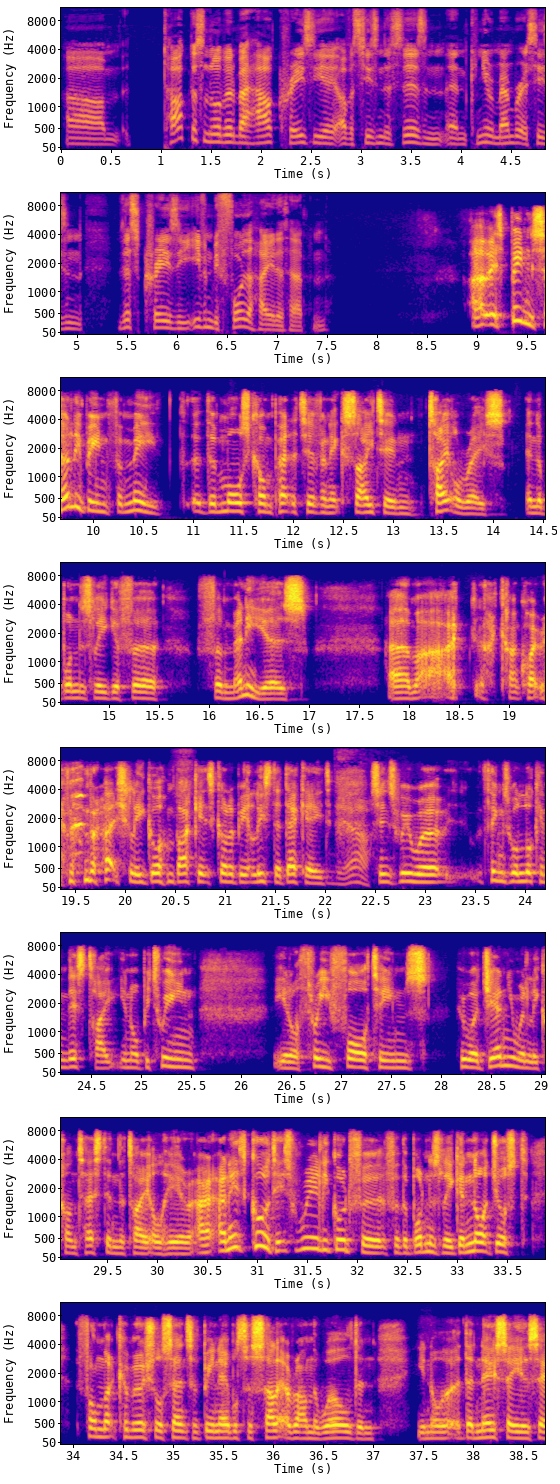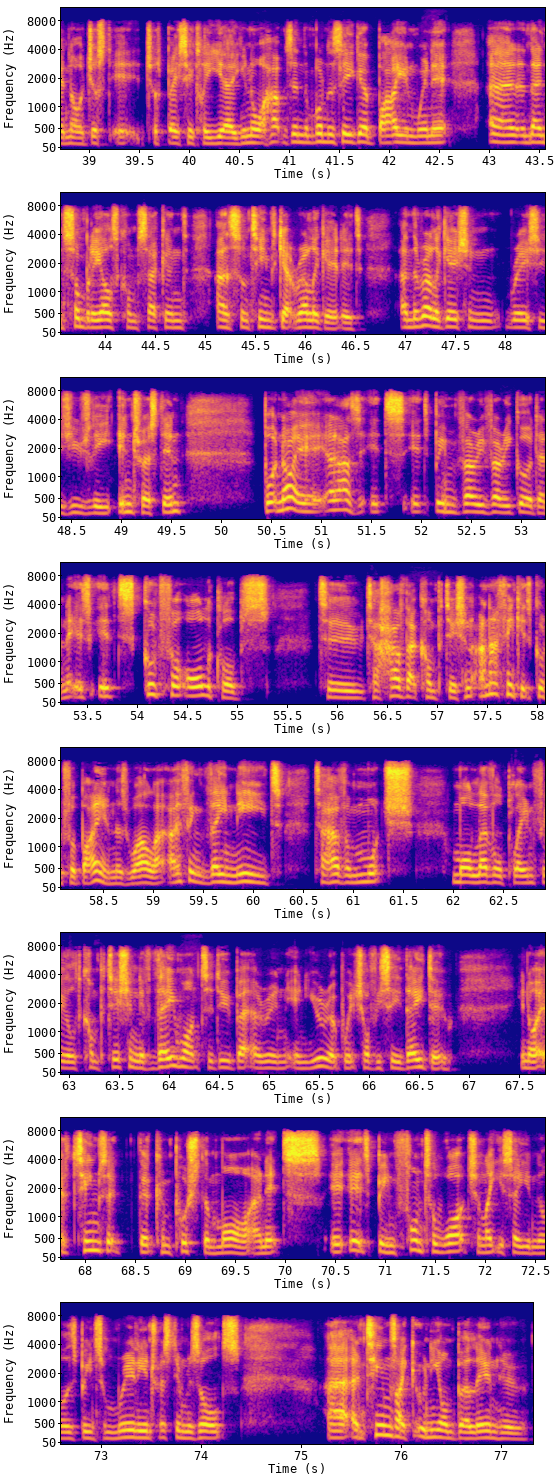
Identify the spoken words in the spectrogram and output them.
Um, talk to us a little bit about how crazy of a season this is, and, and can you remember a season this crazy even before the hiatus happened? Uh, it's been certainly been for me the most competitive and exciting title race in the Bundesliga for for many years. Um, I, I can't quite remember actually going back. It's got to be at least a decade yeah. since we were things were looking this tight. You know, between you know three, four teams who are genuinely contesting the title here, and it's good. It's really good for for the Bundesliga, and not just from that commercial sense of being able to sell it around the world. And you know, the naysayers say no, oh, just it, just basically, yeah, you know what happens in the Bundesliga, buy and win it, and, and then somebody else comes second, and some teams get relegated, and the relegation race is usually interesting. But no, it has. It's it's been very very good, and it's it's good for all the clubs to to have that competition, and I think it's good for Bayern as well. I, I think they need to have a much more level playing field competition if they want to do better in, in Europe, which obviously they do. You know, it teams that, that can push them more, and it's it, has been fun to watch. And like you say, you know, there's been some really interesting results, uh, and teams like Union Berlin, who,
